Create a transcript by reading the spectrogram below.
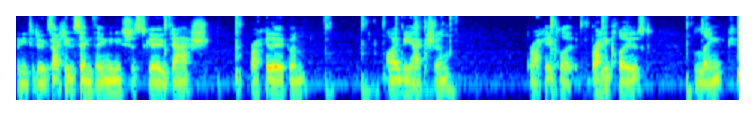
We need to do exactly the same thing. We need to just go dash, bracket open, IB action, bracket, clo bracket closed, link,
